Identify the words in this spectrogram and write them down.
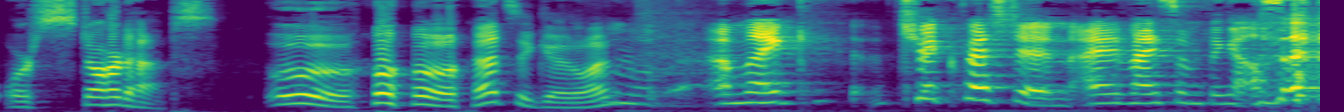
or startups? Ooh, that's a good one. I'm like, trick question. I advise something else. so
